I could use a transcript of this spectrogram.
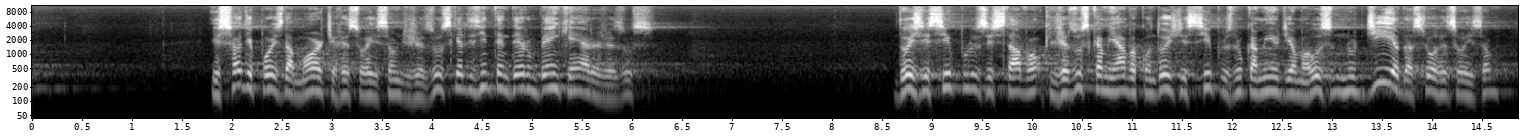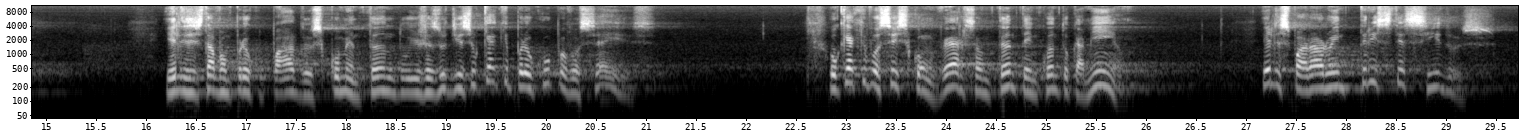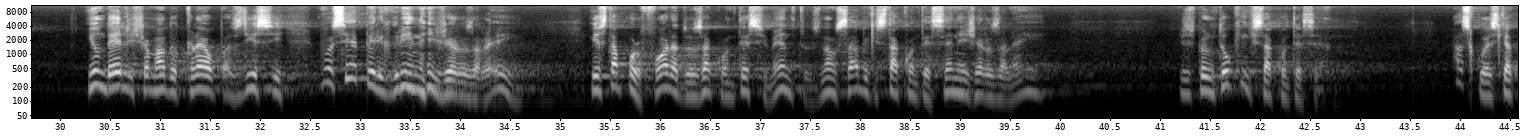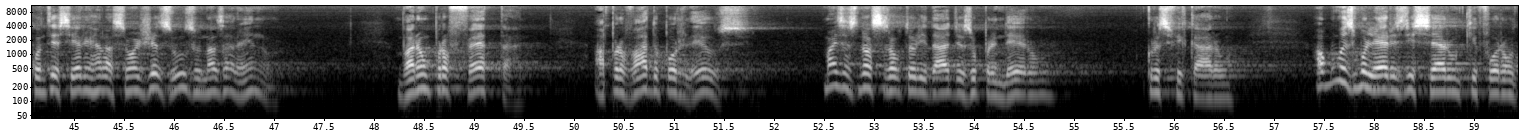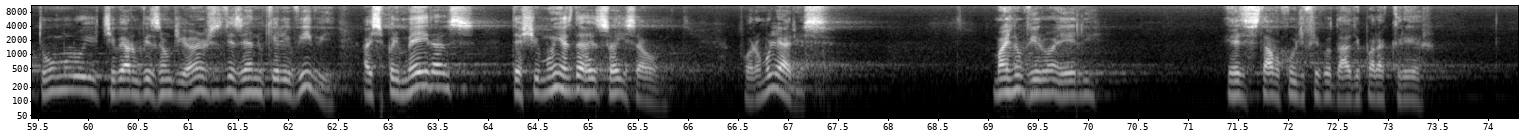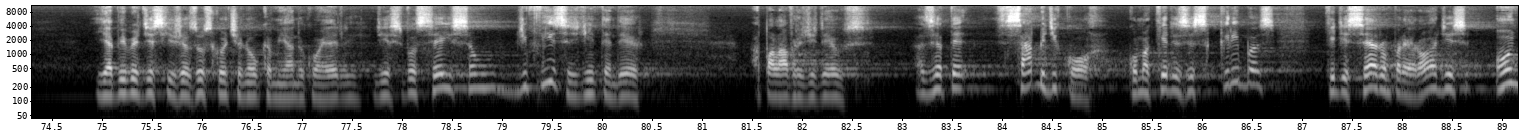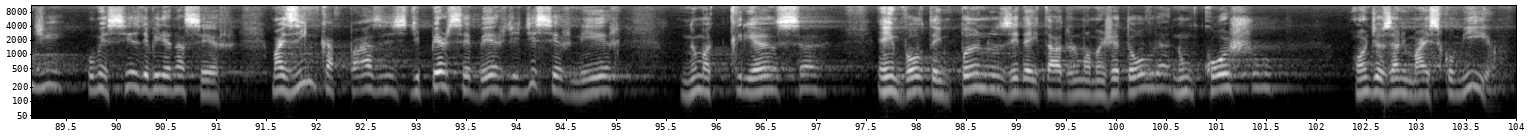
E só depois da morte e ressurreição de Jesus que eles entenderam bem quem era Jesus. Dois discípulos estavam, que Jesus caminhava com dois discípulos no caminho de Amaús no dia da sua ressurreição. E eles estavam preocupados, comentando, e Jesus disse: O que é que preocupa vocês? O que é que vocês conversam tanto enquanto caminham? Eles pararam entristecidos. E um deles, chamado Cleopas, disse: Você é peregrino em Jerusalém? está por fora dos acontecimentos, não sabe o que está acontecendo em Jerusalém. Jesus perguntou o que está acontecendo. As coisas que aconteceram em relação a Jesus, o Nazareno, varão profeta, aprovado por Deus, mas as nossas autoridades o prenderam, crucificaram. Algumas mulheres disseram que foram ao túmulo e tiveram visão de anjos dizendo que ele vive. As primeiras testemunhas da ressurreição foram mulheres. mas não viram a ele. Eles estavam com dificuldade para crer. E a Bíblia diz que Jesus continuou caminhando com ele, disse: Vocês são difíceis de entender a palavra de Deus. Às vezes até sabe de cor, como aqueles escribas que disseram para Herodes onde o Messias deveria nascer, mas incapazes de perceber, de discernir numa criança envolta em panos e deitado numa manjedoura, num coxo onde os animais comiam.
